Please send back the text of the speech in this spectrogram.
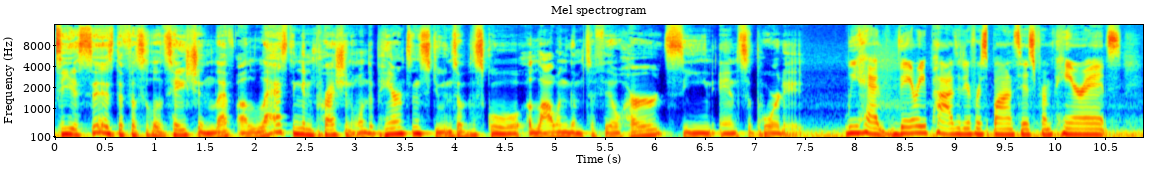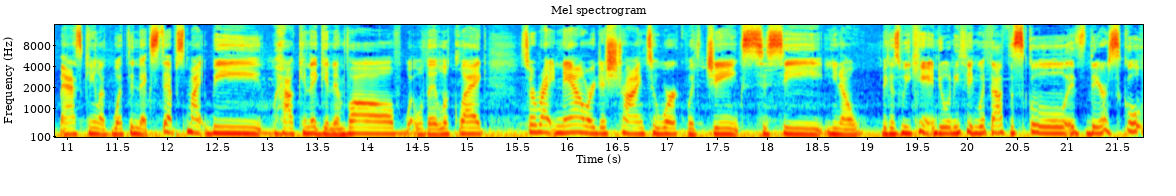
Tia says the facilitation left a lasting impression on the parents and students of the school, allowing them to feel heard, seen, and supported we had very positive responses from parents asking like what the next steps might be how can they get involved what will they look like? So right now we're just trying to work with Jenks to see you know because we can't do anything without the school. It's their school.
